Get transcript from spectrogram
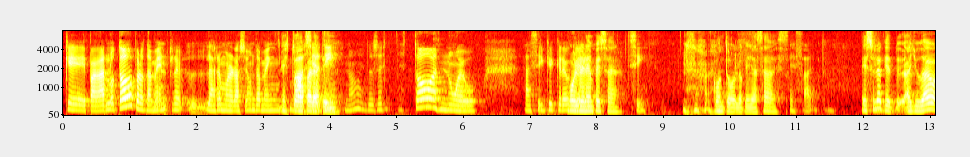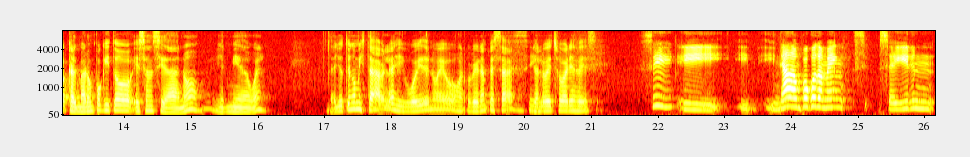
que pagarlo todo, pero también la remuneración también es va hacia ti, ¿no? Entonces, todo es nuevo. Así que creo Volver que... a empezar. Sí. Con todo lo que ya sabes. Exacto. Eso es lo que ayuda a calmar un poquito esa ansiedad, ¿no? Y el miedo, bueno. Ya yo tengo mis tablas y voy de nuevo a volver a empezar. Ya lo he hecho varias veces. Sí, y, y, y nada, un poco también seguir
